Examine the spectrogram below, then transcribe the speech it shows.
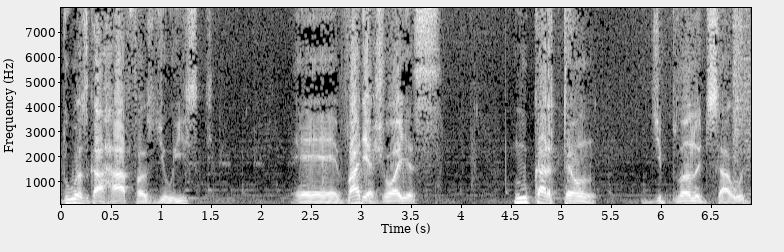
duas garrafas de uísque, é, várias joias, um cartão de plano de saúde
